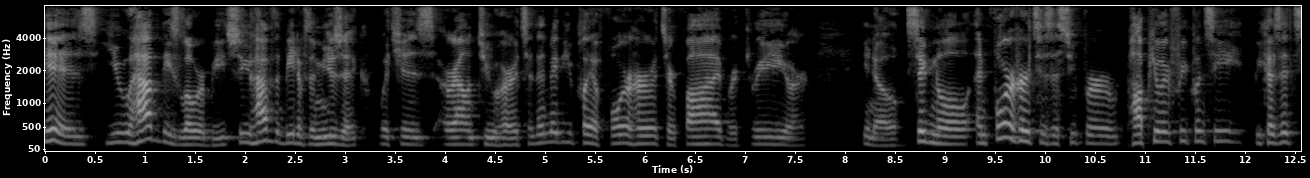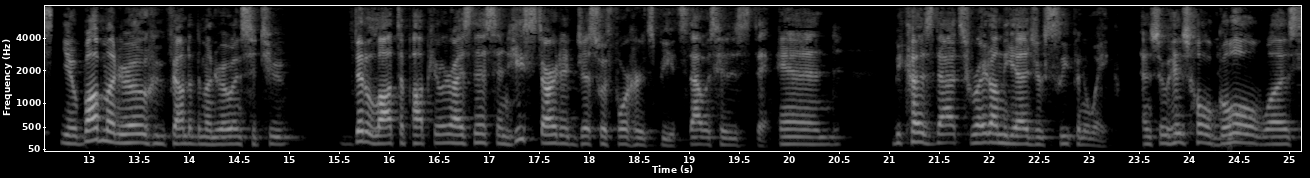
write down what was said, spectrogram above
is you have these lower beats. So you have the beat of the music, which is around two hertz, and then maybe you play a four hertz or five or three or you know, signal. And four hertz is a super popular frequency because it's, you know, Bob Monroe, who founded the Monroe Institute, did a lot to popularize this. And he started just with four hertz beats. That was his thing. And because that's right on the edge of sleep and awake. And so his whole goal was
